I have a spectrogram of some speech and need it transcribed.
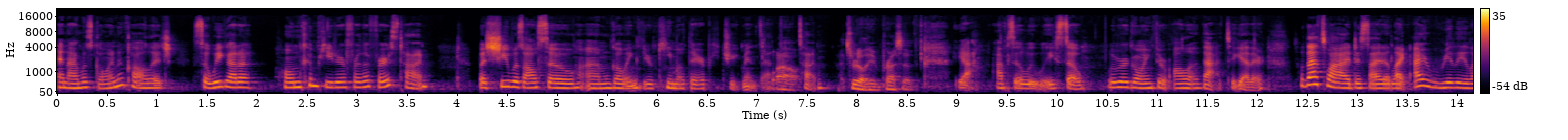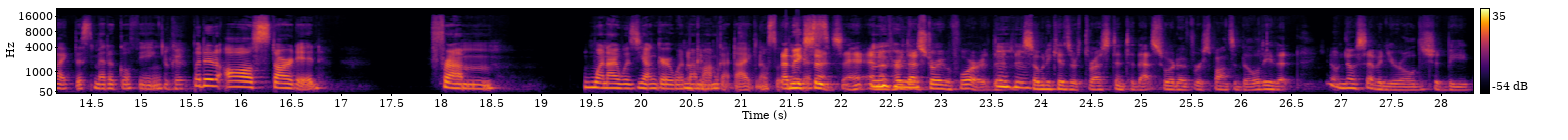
and I was going to college. So we got a home computer for the first time. But she was also um, going through chemotherapy treatment at Wow. that time. That's really impressive. Yeah, absolutely. So we were going through all of that together. So that's why I decided, like, I really like this medical thing. Okay. But it all started from when I was younger, when my mom got diagnosed with That makes lupus. sense. And, and I've heard Mm-hmm. that story before that, that so many kids are thrust into that sort of responsibility that, you know, no seven year old should be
